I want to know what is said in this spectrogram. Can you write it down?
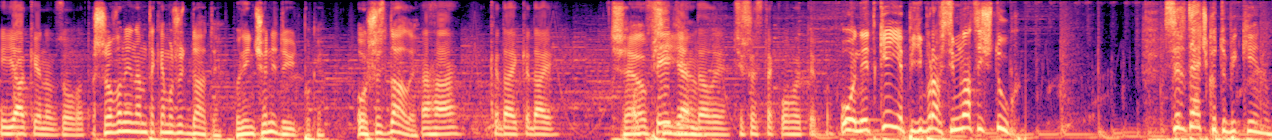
І я кинув золото. Що вони нам таке можуть дати? Вони нічого не дають поки. О, щось дали. Ага, кидай, кидай. Ще Обсидіан обсідіан. дали. Чи щось такого типу. О, нитки я підібрав 17 штук. Сердечко тобі кинув.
